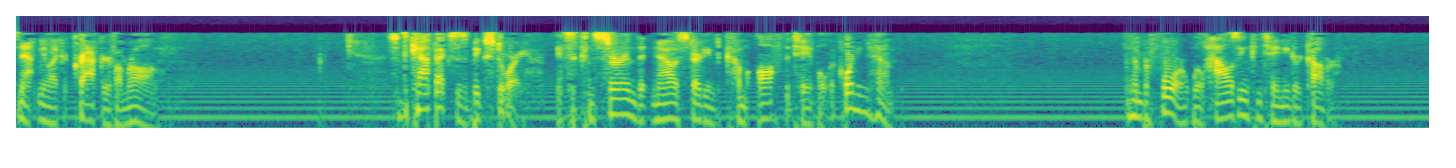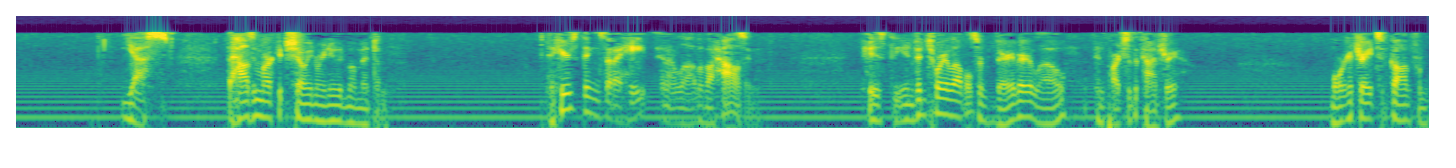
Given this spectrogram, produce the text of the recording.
snap me like a cracker if I'm wrong. So the capex is a big story. It's a concern that now is starting to come off the table, according to him. Number four, will housing continue to recover? Yes, the housing market's showing renewed momentum. Now here's things that I hate and I love about housing is the inventory levels are very, very low in parts of the country. Mortgage rates have gone from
